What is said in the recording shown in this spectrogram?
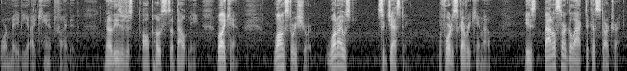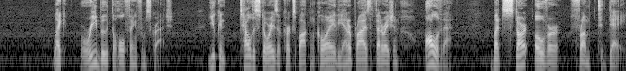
Or maybe I can't find it. No, these are just all posts about me. Well, I can't. Long story short, what I was suggesting before Discovery came out is Battlestar Galactica Star Trek. Like, reboot the whole thing from scratch. You can tell the stories of Kirk, Spock, McCoy, the Enterprise, the Federation, all of that. But start over from today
